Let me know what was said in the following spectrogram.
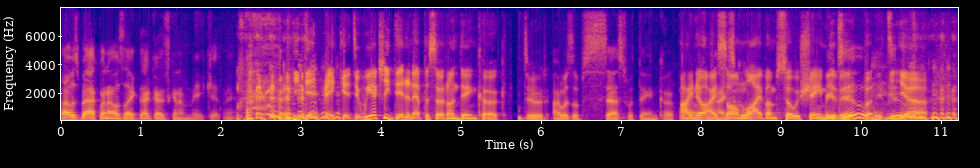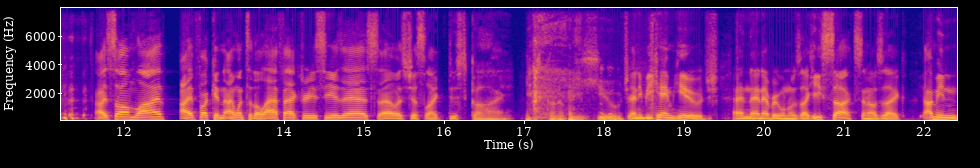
that was back when I was like, that guy's gonna make it, man. he did make it. We actually did an episode on Dane Cook. Dude, I was obsessed with Dane Cook. I know. was in I high saw him live. I'm so ashamed Me of too. it. But me too. Yeah. I saw him live. I fucking I went to the Laugh Factory to see his ass. I was just like, this guy is gonna be huge, and he became huge. And then everyone was like, he sucks, and I was like, I mean.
